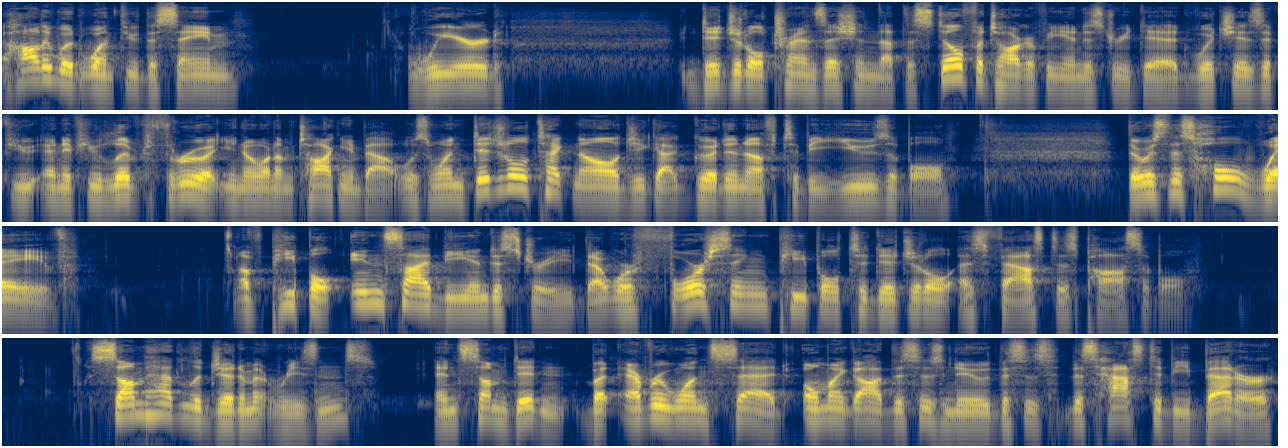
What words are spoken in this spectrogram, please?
Hollywood went through the same weird digital transition that the still photography industry did, which is if you and if you lived through it, you know what I'm talking about, was when digital technology got good enough to be usable. There was this whole wave of people inside the industry that were forcing people to digital as fast as possible. Some had legitimate reasons and some didn't, but everyone said, "Oh my god, this is new. This is this has to be better.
